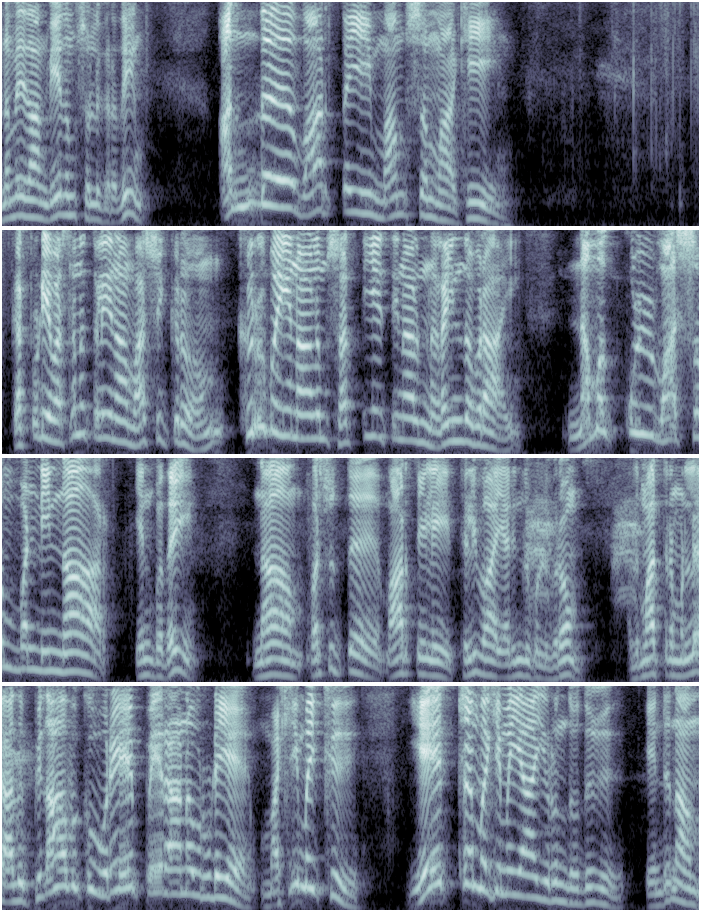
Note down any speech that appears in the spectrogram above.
எனவே தான் வேதம் சொல்லுகிறது. அந்த வார்த்தையை மாம்சமாக்கி கர்த்துடைய வசனத்திலே நாம் வாசிக்கிறோம் கிருபையினாலும் சத்தியத்தினாலும் நிறைந்தவராய் நமக்குள் வாசம் பண்ணினார் என்பதை நாம் பரிசுத்த வார்த்தையிலே தெளிவாய் அறிந்து கொள்கிறோம். அது மாத்திரமல்ல அது பிதாவுக்கு ஒரே பேரானவருடைய மகிமைக்கு ஏற்ற மகிமையாயிருந்தது என்று நாம்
